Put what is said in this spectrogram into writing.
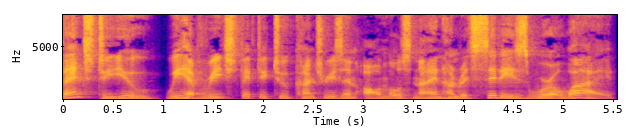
Thanks to you, we have reached 52 countries and almost 900 cities worldwide.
